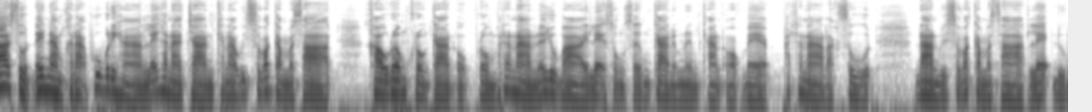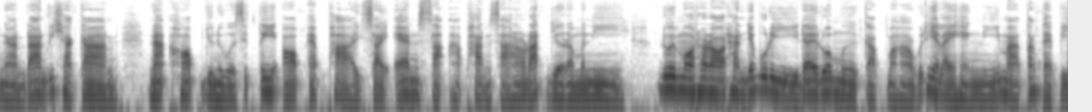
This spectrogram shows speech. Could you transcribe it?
ล่าสุดได้นำคณะผู้บริหารและคณาจารย์คณะวิศวกรรมศาสตร์ เข้าร่วมโครงการอบรมพัฒนานโยบาย และส่งเสริมการดำเนินการออกแบบพัฒนาหลักสูตร ด้านวิศวกรรมศาสตร์ และดูงานด้านวิชาการ ณ Hop University of Applied Science สหพันธ์สาธารณรัฐเยอรมนี โดยมทรธัญบุรีได้ร่วมมือกับมหาวิทยาลัยแห่งนี้มาตั้งแต่ปี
